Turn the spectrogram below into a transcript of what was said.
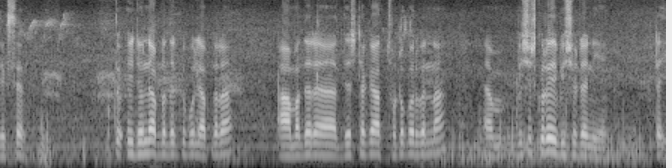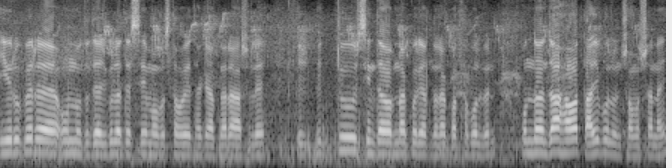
দেখছেন? তো এই জন্য আপনাদেরকে বলি, আপনারা, আমাদের দেশটাকে আর ছোটো করবেন না। বিশেষ করে এই বিষয়টা নিয়ে। তা ইউরোপের উন্নত দেশগুলোতে সেম অবস্থা হয়ে থাকে। আপনারা আসলে একটু চিন্তা ভাবনা করে আপনারা কথা বলবেন। উন্নয়ন যা হওয়া তাই বলুন, সমস্যা নাই।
